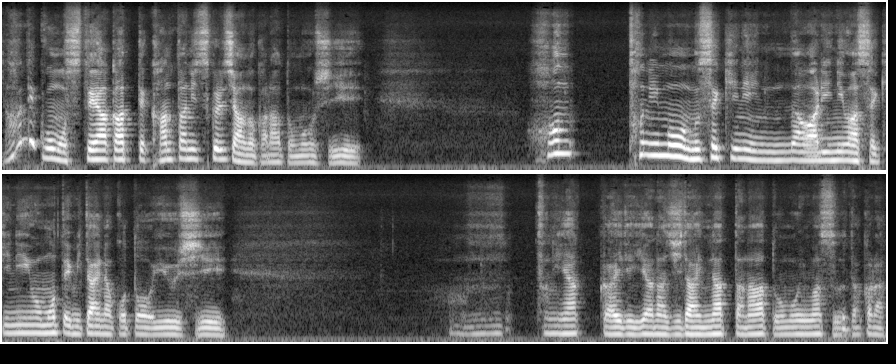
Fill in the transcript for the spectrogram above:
なんでこうもステアカって簡単に作れちゃうのかなと思うし、本当にもう無責任な割には責任を持てみたいなことを言うし、本当に厄介で嫌な時代になったなと思います。だから、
